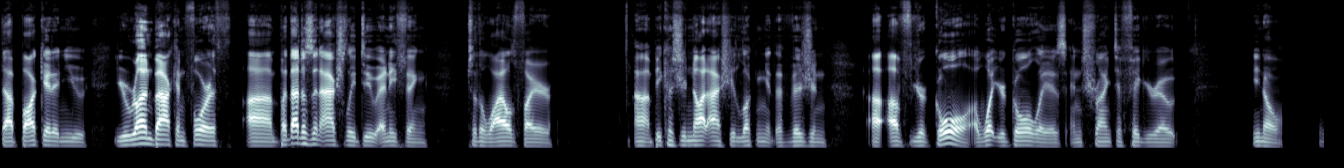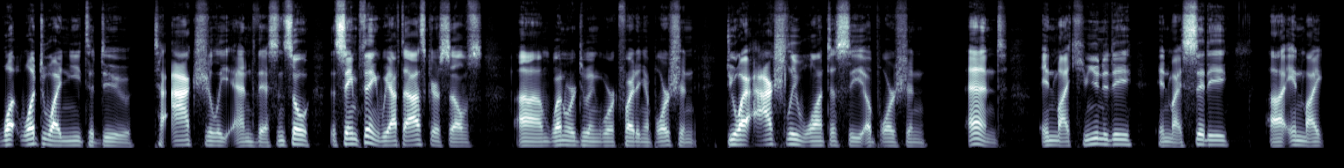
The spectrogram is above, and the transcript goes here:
that bucket, and you you run back and forth. Um, but that doesn't actually do anything to the wildfire uh, because you're not actually looking at the vision uh, of your goal, of what your goal is, and trying to figure out, you know, what what do I need to do to actually end this? And so the same thing we have to ask ourselves um, when we're doing work fighting abortion: Do I actually want to see abortion end in my community, in my city, uh, in my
